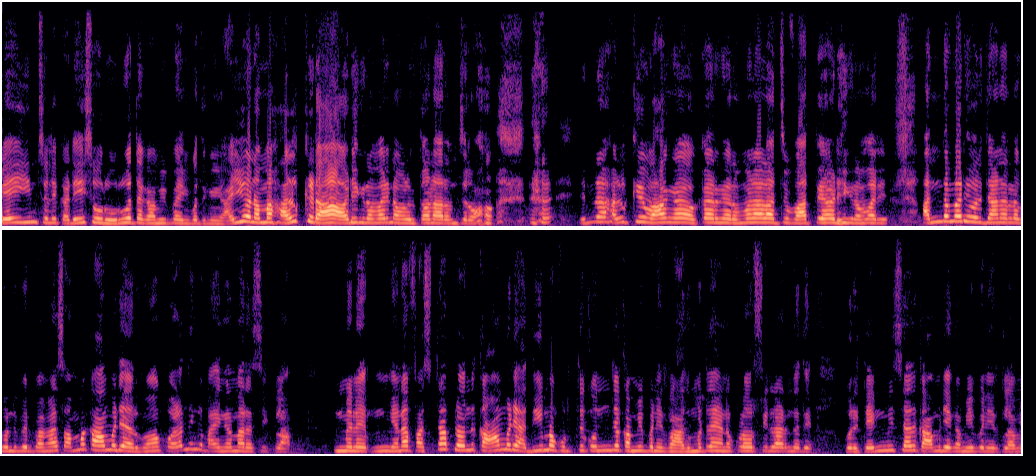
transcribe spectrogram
பேயின்னு சொல்லி கடைசி ஒரு உருவத்தை காமிப்பாங்க பார்த்துக்கோங்க ஐயோ நம்ம ஹல்க்குடா அப்படிங்கிற மாதிரி நம்மளுக்கு தோண ஆரம்பிச்சிருவோம் என்ன ஹல்க்கு வாங்க உட்காருங்க. ரொம்ப நாள் ஆச்சு பார்த்தேன் அப்படிங்கிற மாதிரி. அந்த மாதிரி ஒரு ஜானரில் கொண்டு போயிருப்பாங்க. செம்ம காமெடியாக இருக்கும். குழந்தைங்க பயங்கரமாக ரசிக்கலாம். உண்மையிலே ஏன்னா ஃபர்ஸ்ட் ஹாப்ல வந்து காமெடி அதிகமாக கொடுத்து கொஞ்சம் கம்மி பண்ணிருக்கலாம். அது மட்டும் தான் எனக்குள்ள ஒரு ஃபீலாக இருந்தது. ஒரு டென் மினிட்ஸாவது காமெடியை கம்மி பண்ணியிருக்கலாம்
